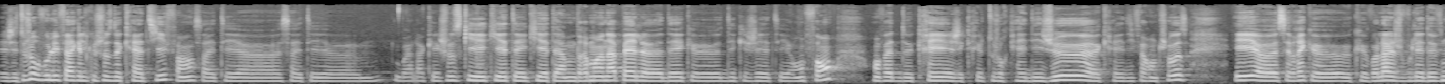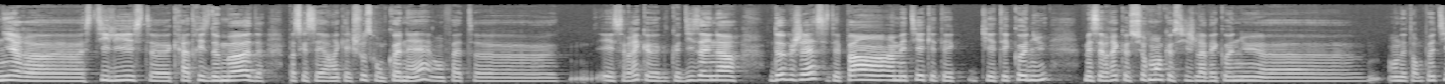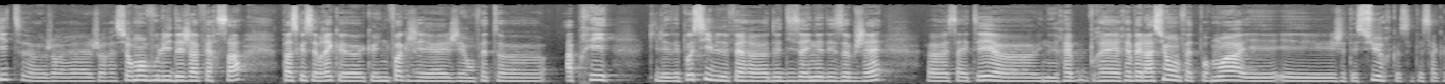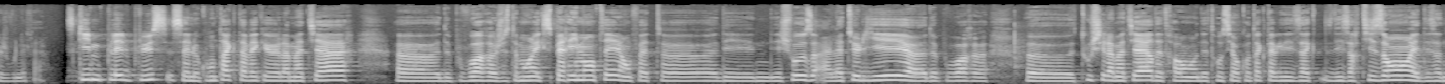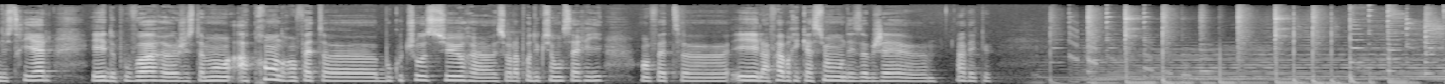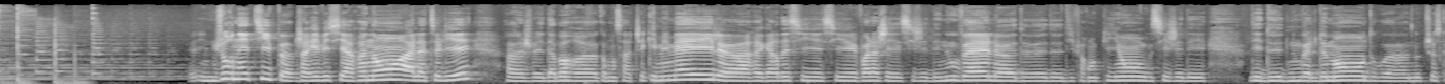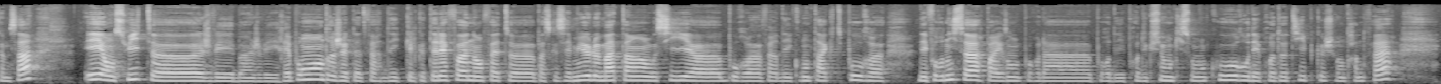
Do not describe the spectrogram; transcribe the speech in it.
J'ai toujours voulu faire quelque chose de créatif. Hein. Ça a été, euh, ça a été euh, voilà, quelque chose qui, qui, était, qui était vraiment un appel euh, dès que, dès que j'ai été enfant. En fait, de créer, j'ai créé, toujours créé des jeux, créé différentes choses. Et euh, c'est vrai que, que, voilà, je voulais devenir euh, styliste, euh, créatrice de mode, parce que c'est quelque chose qu'on connaît en fait. et c'est vrai que, que designer d'objets, c'était pas un, métier qui était qui était connu, mais c'est vrai que sûrement que si je l'avais connu en étant petite, j'aurais j'aurais sûrement voulu déjà faire ça, parce que c'est vrai que qu'une fois que j'ai en fait appris qu'il était possible de faire de designer des objets. Euh, ça a été euh, une vraie révélation en fait pour moi et, et j'étais sûre que c'était ça que je voulais faire. Ce qui me plaît le plus, c'est le contact avec euh, la matière, euh, de pouvoir justement expérimenter en fait des, des, choses à l'atelier, de pouvoir toucher la matière, d'être aussi en contact avec des, des, artisans et des industriels et de pouvoir justement apprendre en fait beaucoup de choses sur sur la production en série en fait et la fabrication des objets avec eux. Une journée type, j'arrive ici à Renan, à l'atelier. Euh, je vais d'abord euh, commencer à checker mes mails, euh, à regarder si, si voilà, j'ai, si j'ai des nouvelles de, différents clients ou si j'ai des, des de, nouvelles demandes ou d'autres choses comme ça. Et ensuite, euh, je, vais, ben, je vais y répondre, je vais peut-être faire des, quelques téléphones en fait, euh, parce que c'est mieux le matin aussi euh, pour faire des contacts pour des fournisseurs, par exemple pour, la, pour des productions qui sont en cours ou des prototypes que je suis en train de faire.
